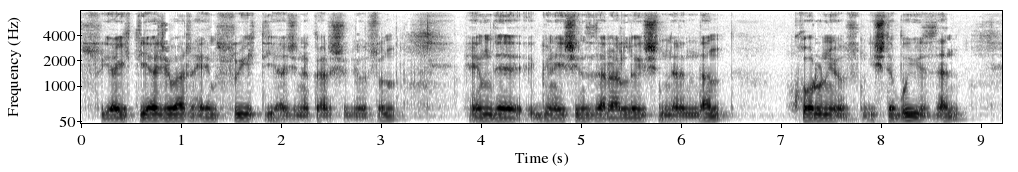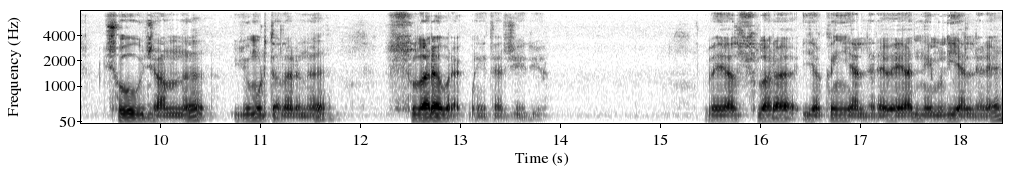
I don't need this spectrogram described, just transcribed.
suya ihtiyacı var. Hem su ihtiyacını karşılıyorsun hem de güneşin zararlı ışınlarından korunuyorsun. İşte bu yüzden çoğu canlı yumurtalarını sulara bırakmayı tercih ediyor. Veya sulara yakın yerlere veya nemli yerlere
